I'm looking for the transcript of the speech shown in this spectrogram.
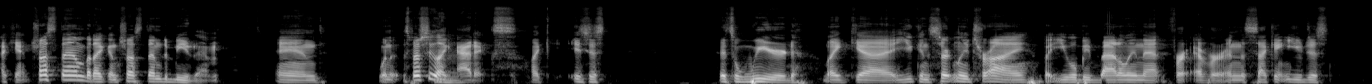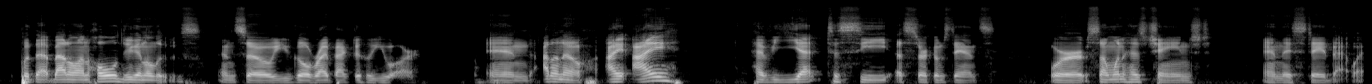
I can't trust them, but I can trust them to be them. And when, especially like mm. addicts, like it's just it's weird. Like uh, you can certainly try, but you will be battling that forever. And the second you just put that battle on hold, you're gonna lose. And so you go right back to who you are. And I don't know. I I have yet to see a circumstance where someone has changed and they stayed that way?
